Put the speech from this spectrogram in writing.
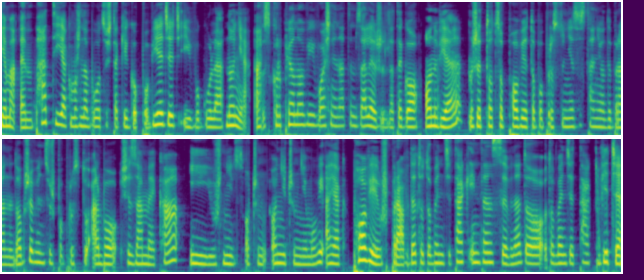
nie ma empatii, jak można było coś takiego powiedzieć, i w ogóle, no nie. A skorpionowi właśnie na tym zależy, dlatego on wie, że to, co powie, to po prostu nie zostanie odebrane dobrze, więc już po prostu albo się zamyka i już nic o, czym, o niczym nie mówi, a jak powie już naprawdę, to to będzie tak intensywne, to, to będzie tak, wiecie,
